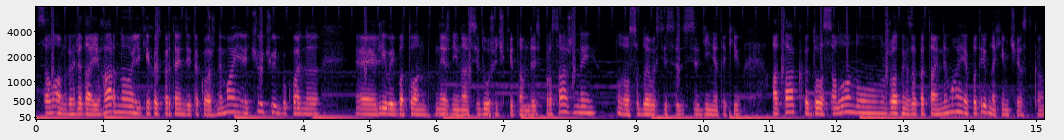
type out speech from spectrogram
Салон виглядає гарно, якихось претензій також немає. Чуть-чуть буквально е, лівий батон нижній на сідушечки там десь просаджений, ну, особливості сидіння такі. А так, до салону жодних запитань немає, потрібна хімчистка.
